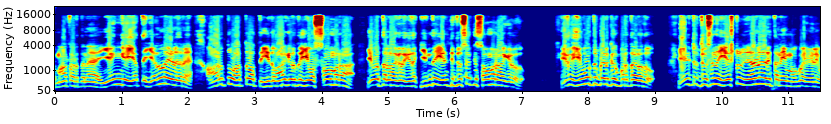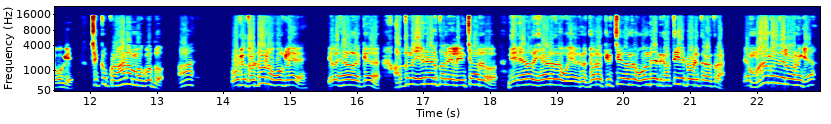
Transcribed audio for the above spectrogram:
ಮಾತಾಡ್ತಾನೆ, ಹೆಂಗೆ ಎತ್ತ ಎಲ್ಲ ಹೇಳಿದ್ರೆ ಹತ್ತು ಹತ್ತು ಹತ್ತು, ಇದು ಆಗಿರೋದು ಇವತ್ತು ಸೋಮವಾರ. ಇವತ್ತಲ್ಲ ಆಗಿರೋದು, ಇದಕ್ಕೆ ಹಿಂದೆ ಎಂಟು ದಿವಸಕ್ಕೆ ಸೋಮವಾರ ಆಗಿರೋದು. ಇದು ಇವತ್ತು ಬೆಳಕಿಗೆ ಬರ್ತಾ ಇರೋದು. ಎಂಟು ದಿವಸದಿಂದ ಎಷ್ಟು ನಿರ್ಣಯ ಹರಿತಾನೆ ಈ ಮಗು ಹೇಳಿ, ಹೋಗಿ. ಚಿಕ್ಕ ಪ್ರಾಣ ಮಗುದು, ಆ? ಹೋಗ್ಲಿ, ದೊಡ್ಡವನ ಹೋಗ್ಲಿ. ಎಲ್ಲ ಹೇಳೋದಕ್ಕೆ. ಅದನ್ನ ಏನ್ ಹೇಳ್ತಾನೆ ಇಲ್ಲಿ ಇನ್ಚಾರ್ಜ್? ನೀನ್ ಏನಾದ್ರು ಹೇಳಿದ್ರೆ ಜ್ವರ ಜೋರ ಕಿರ್ಚಿದೆ ಅಂದ್ರೆ ಒಂದ್ ಅತಿ ಏಟು ಹೊಡಿತಾನೆ ಹತ್ರ. ಏ, ಮನ ಬಂದಿಲ್ಲ ಅವನಿಗೆ?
